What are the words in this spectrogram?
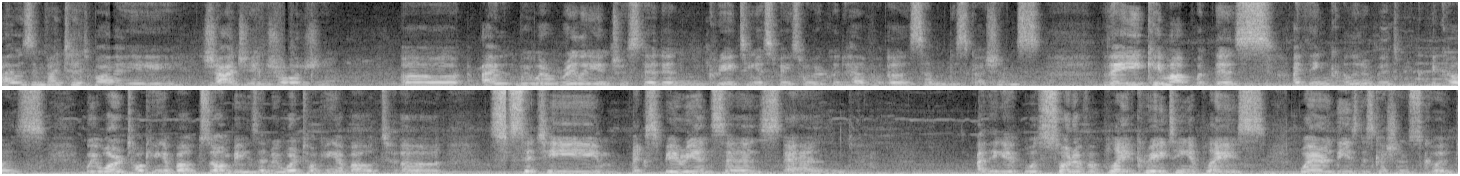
I was invited by Jade and Jorge. Uh, I, we were really interested in creating a space where we could have uh, some discussions. They came up with this, I think, a little bit because we were talking about zombies and we were talking about uh, city experiences and I think it was sort of a play creating a place where these discussions could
